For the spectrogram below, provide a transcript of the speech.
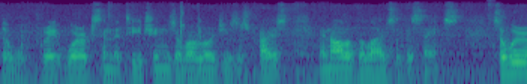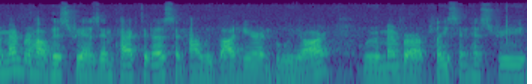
the great works and the teachings of our Lord Jesus Christ and all of the lives of the saints. So we remember how history has impacted us and how we got here and who we are. We remember our place in history.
